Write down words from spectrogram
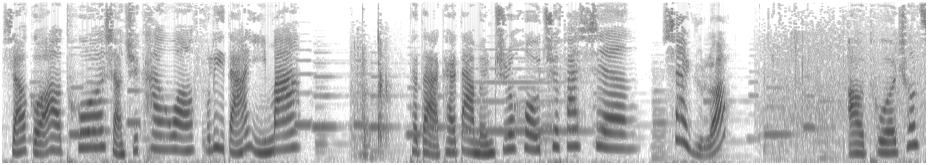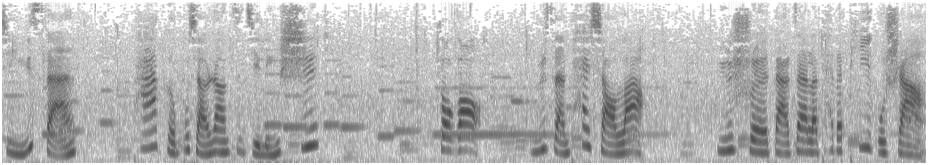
小狗奥托想去看望弗利达姨妈，他打开大门之后，却发现下雨了。奥托撑起雨伞，他可不想让自己淋湿。糟糕，雨伞太小了。雨水打在了他的屁股上，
